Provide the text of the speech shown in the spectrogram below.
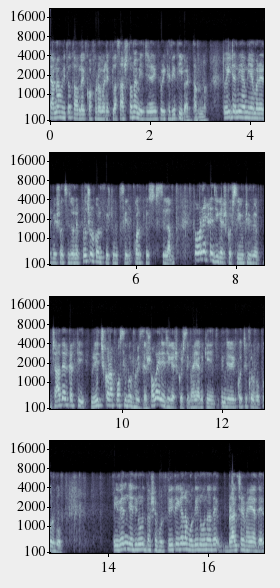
টানা হইতো, তাহলে কখনো আমার এ প্লাস আসতো না, আমি ইঞ্জিনিয়ারিং পরীক্ষা দিতেই পারতাম না। তো এইটা নিয়ে আমি আমার অ্যাডমিশন সিজনে প্রচুর কনফিউশন কনফিউজ ছিলাম। তো অনেকটা জিজ্ঞেস করছি ইউটিউবে যাদের আর কি রিচ করা পসিবল হয়েছে সবাই জিজ্ঞেস করছি, ভাই, আমি কি ইঞ্জিনিয়ারিং কোচিং করব করব? ইভেন যেদিন উদ্ভাসে ভর্তি হইতে গেলাম, ওদিন ওনাদের ব্রাঞ্চের ভাইয়াদের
